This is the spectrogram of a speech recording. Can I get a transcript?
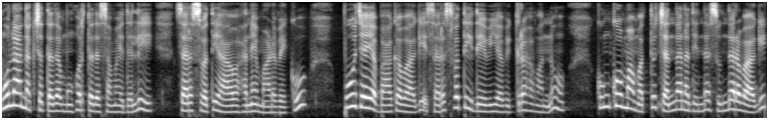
ಮೂಲ ನಕ್ಷತ್ರದ ಮುಹೂರ್ತದ ಸಮಯದಲ್ಲಿ ಸರಸ್ವತಿ ಆವಾಹನೆ ಮಾಡಬೇಕು. ಪೂಜೆಯ ಭಾಗವಾಗಿ ಸರಸ್ವತಿ ದೇವಿಯ ವಿಗ್ರಹವನ್ನು ಕುಂಕುಮ ಮತ್ತು ಚಂದನದಿಂದ ಸುಂದರವಾಗಿ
